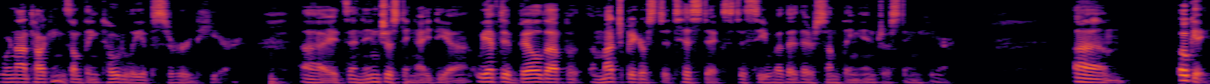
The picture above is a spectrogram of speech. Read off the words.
we're not talking something totally absurd here uh, it's an interesting idea. We have to build up a, much bigger statistics to see whether there's something interesting here. Um, okay,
